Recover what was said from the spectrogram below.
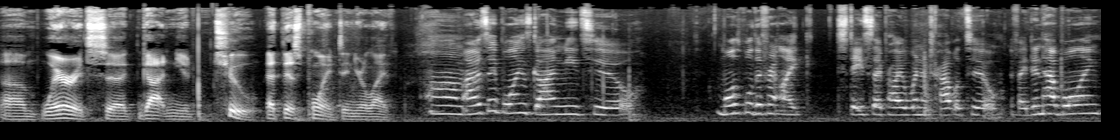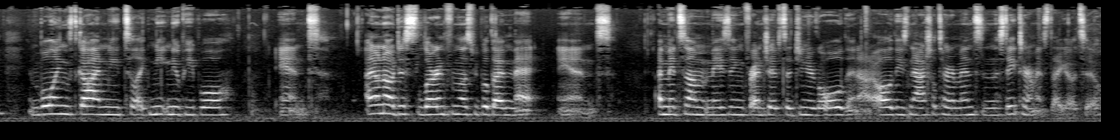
um, where it's uh, gotten you to at this point in your life. Um, I would say bowling's gotten me to multiple different like states I probably wouldn't have traveled to if I didn't have bowling. And bowling's gotten me to like meet new people and I don't know, just learn from those people that I've met and I made some amazing friendships at Junior Gold and at all these national tournaments and the state tournaments that I go to.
